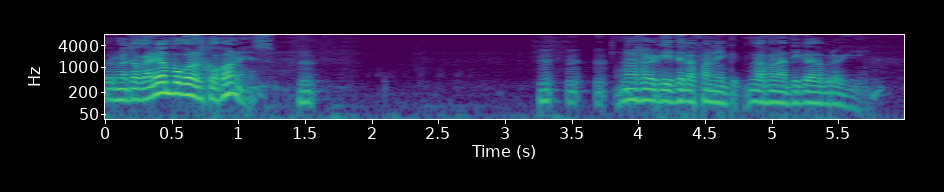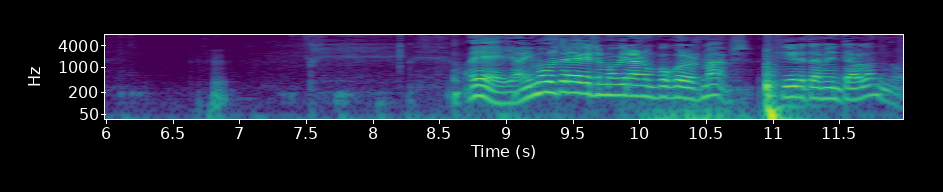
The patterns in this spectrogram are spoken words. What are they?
Pues me tocaría un poco los cojones. Vamos a ver qué dice la, la fanaticada por aquí. Oye, y a mí me gustaría que se movieran un poco los maps, ciertamente hablando.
